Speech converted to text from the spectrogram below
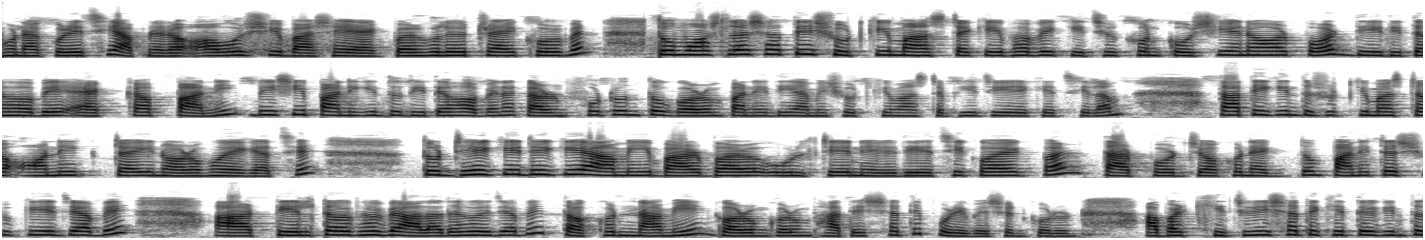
ভুনা করেছি, আপনারা অবশ্যই বাসায় একবার হলেও ট্রাই করবেন। তো মশলার সাথে শুটকি মাছটাকে এভাবে কিছুক্ষণ কষিয়ে নেওয়ার পর দিয়ে দিতে হবে এক কাপ পানি। বেশি পানি কিন্তু দিতে হবে না, কারণ ফুটন্ত গরম পানি দিয়ে আমি শুটকি মাছটা ভিজিয়ে রেখেছিলাম। তাতে কিন্তু শুটকি মাছটা অনেকটাই নরম হয়ে গেছে। তো ঢেকে ঢেকে আমি বারবার উল্টে নেড়ে দিয়েছি কয়েকবার। তারপর যখন একদম পানিটা শুকিয়ে যাবে আর তেলটা ওইভাবে আলাদা হয়ে যাবে, তখন নামিয়ে গরম গরম ভাতের সাথে পরিবেশন করুন। আবার খিচুড়ির সাথে খেতেও কিন্তু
